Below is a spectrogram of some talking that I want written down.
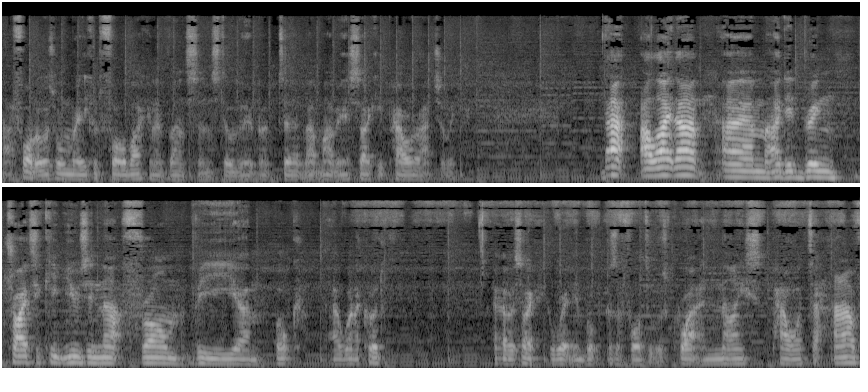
I thought there was one way you could fall back and advance and still do it, but uh, that might be a psychic power actually. That, I like that. Um, I did bring, try to keep using that from the um, book uh, when I could. Uh, the Psychic Awakening book because I thought it was quite a nice power to have.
